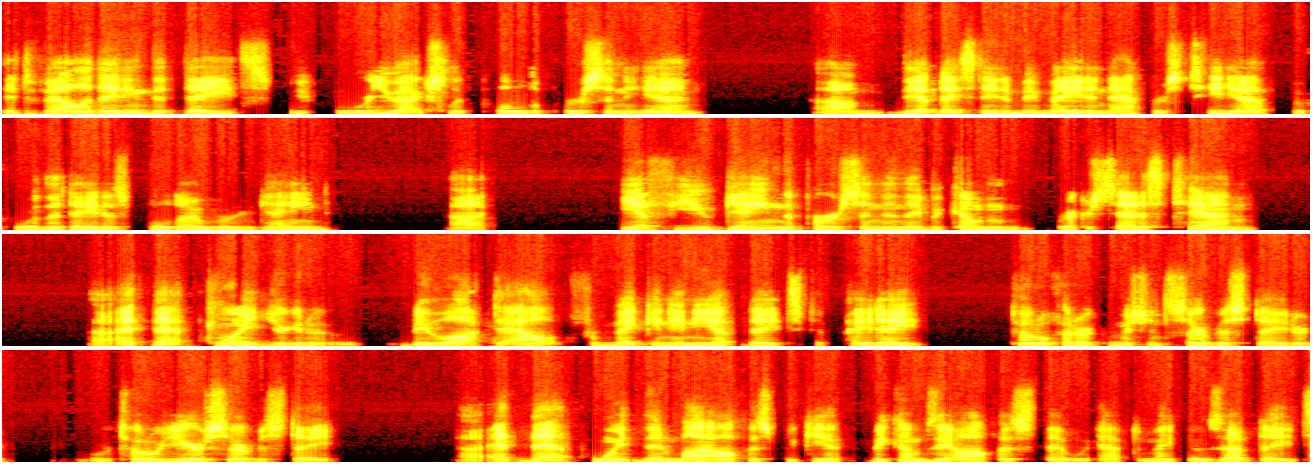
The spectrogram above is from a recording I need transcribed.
it's validating the dates before you actually pull the person in. Um, the updates need to be made in AFRISS TF before the data is pulled over and gained. Uh, if you gain the person and they become record status 10, uh, at that point, you're going to be locked out from making any updates to pay date, total federal commission service date, or, or total year service date. Uh, at that point, then my office beca- becomes the office that would have to make those updates.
